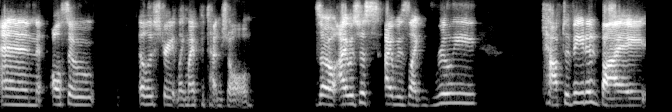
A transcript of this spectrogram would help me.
and also illustrate like my potential? So i was just i was like really captivated by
